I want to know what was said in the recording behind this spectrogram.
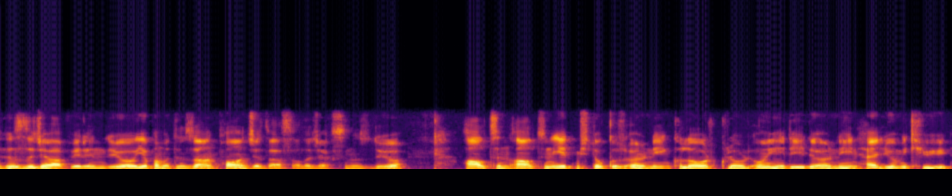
hızlı cevap verin diyor. Yapamadığınız zaman puan cezası alacaksınız diyor. Altın, altın 79 örneğin. Klor, klor 17 idi. Örneğin helyum 2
